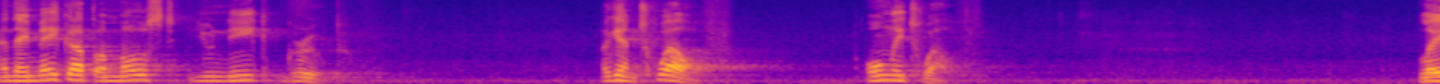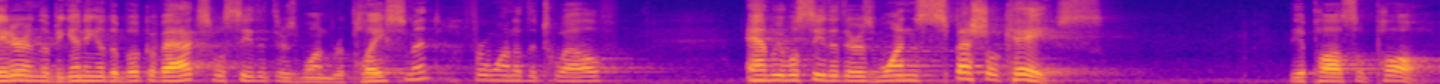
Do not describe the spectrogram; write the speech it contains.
And they make up a most unique group. Again, 12. Only 12. Later in the beginning of the book of Acts, we'll see that there's one replacement for one of the 12. And we will see that there's one special case the Apostle Paul,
